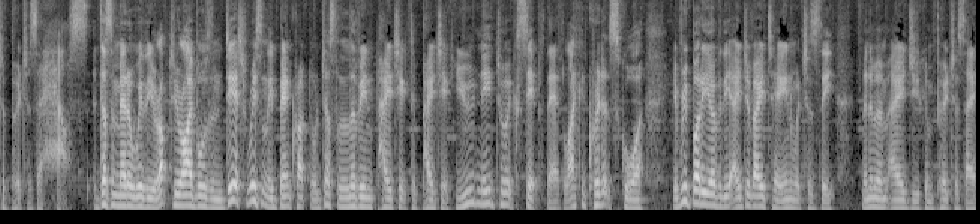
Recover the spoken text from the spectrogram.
to purchase a house. It doesn't matter whether you're up to your eyeballs in debt, recently bankrupt, or just living paycheck to paycheck. You need to accept that, like a credit score, everybody over the age of 18, which is the minimum age you can purchase a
